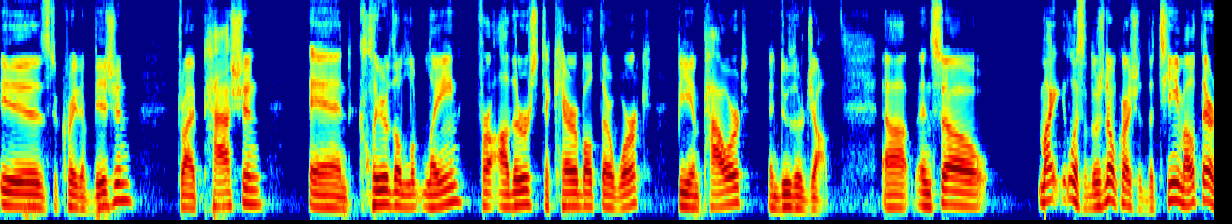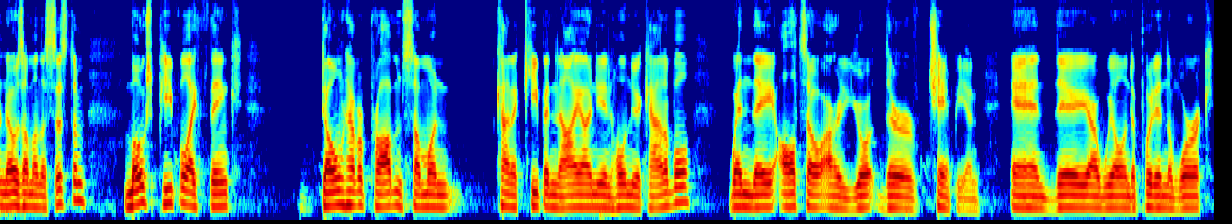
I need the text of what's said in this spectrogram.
is to create a vision, drive passion, and clear the lane for others to care about their work, be empowered, and do their job. Uh, and so, my listen, there's no question. The team out there knows I'm on the system. Most people, I think, don't have a problem. Someone kind of keeping an eye on you and holding you accountable when they also are your their champion and they are willing to put in the work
